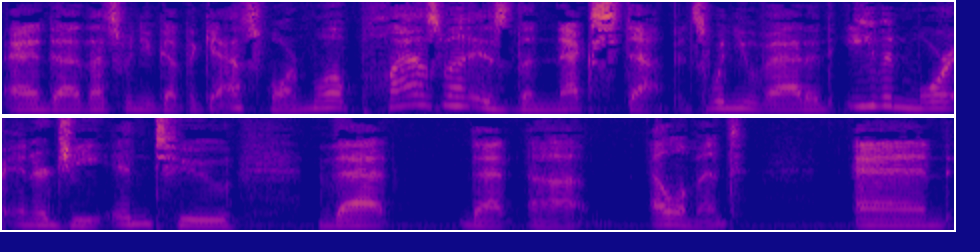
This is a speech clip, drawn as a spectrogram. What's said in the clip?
and uh, that's when you've got the gas form. Well, plasma is the next step. It's when you've added even more energy into that that uh, element, and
